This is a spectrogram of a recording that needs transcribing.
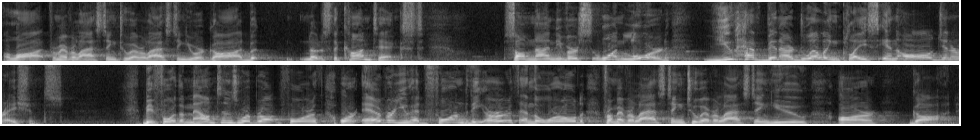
a lot from everlasting to everlasting, you are God, but notice the context. Psalm 90, verse 1 Lord, you have been our dwelling place in all generations. Before the mountains were brought forth, or ever you had formed the earth and the world, from everlasting to everlasting, you are God.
